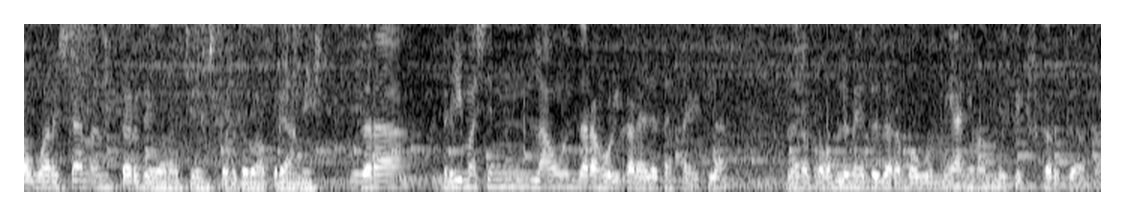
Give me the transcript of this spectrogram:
वर्षानंतर देवारा चेंज करतो. बापरे आम्ही जरा ड्रिल मशीन लावून जरा होल करायचं त्या साईडला जरा प्रॉब्लेम येतो जरा बघू. मी आणि मम्मी फिक्स करतो आता.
